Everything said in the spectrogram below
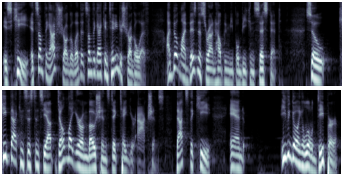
is key. It's something I've struggled with, it's something I continue to struggle with. I built my business around helping people be consistent. So keep that consistency up. Don't let your emotions dictate your actions. That's the key. And even going a little deeper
